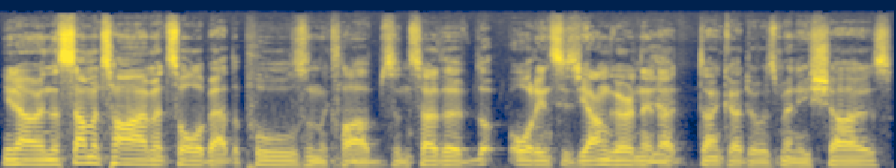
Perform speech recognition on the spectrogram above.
you know, in the summertime, it's all about the pools and the clubs, and so the, the audience is younger and they don't, don't go to as many shows.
